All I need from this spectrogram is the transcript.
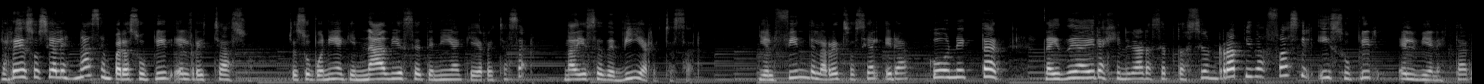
Las redes sociales nacen para suplir el rechazo. Se suponía que nadie se tenía que rechazar, nadie se debía rechazar y el fin de la red social era conectar. La idea era generar aceptación rápida, fácil y suplir el bienestar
